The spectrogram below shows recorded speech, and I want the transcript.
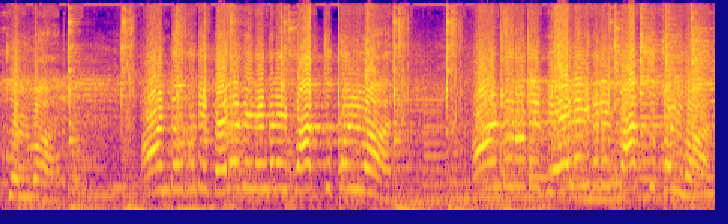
பார்த்துக் கொள்வார் ஆண்டவருடைய பலவீனங்களை பார்த்துக் கொள்வார் ஆண்டவருடைய வேலைகளை பார்த்துக் கொள்வார்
